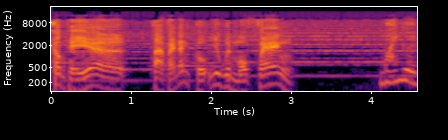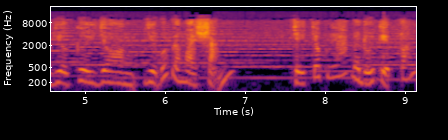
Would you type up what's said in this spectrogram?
Không thì ta phải đánh cuộc với huynh một phen. Mọi người vừa cười giòn Vừa bước ra ngoài sảnh. Chỉ chốc lát đã đuổi kịp toán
